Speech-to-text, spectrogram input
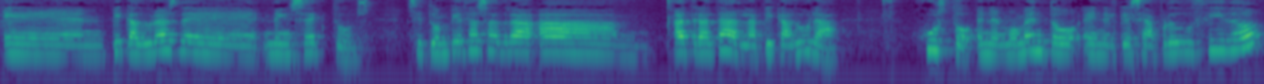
en picaduras de, insectos. Si tú empiezas a, tratar la picadura justo en el momento en el que se ha producido,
